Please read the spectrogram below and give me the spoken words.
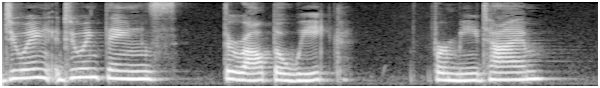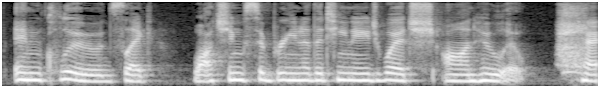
doing doing things throughout the week for me time includes like watching sabrina the teenage witch on hulu okay?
